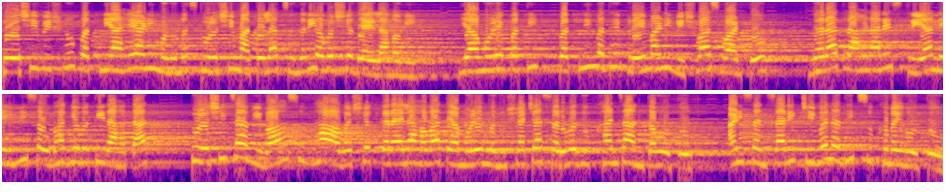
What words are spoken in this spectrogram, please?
तुळशी विष्णू पत्नी आहे आणि म्हणूनच तुळशी मातेला चुनरी अवश्य द्यायला हवी. यामुळे पती पत्नीमध्ये प्रेम आणि विश्वास वाढतो. घरात राहणारे स्त्रिया नेहमी सौभाग्यवती राहतात. तुळशीचा विवाह सुद्धा आवश्यक करायला हवा त्यामुळे मनुष्याच्या सर्व दुःखांचा अंत होतो आणि संसारिक जीवन अधिक सुखमय होतो.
